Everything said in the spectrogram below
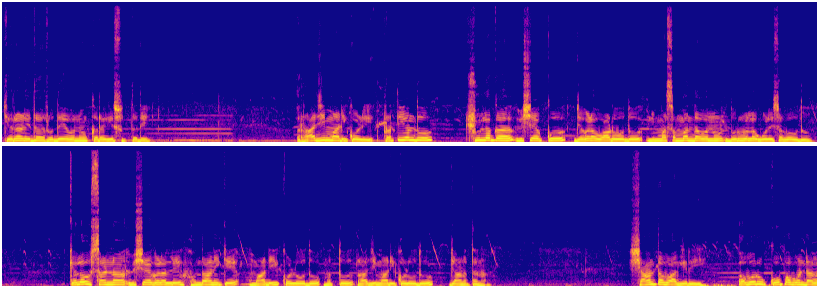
ಕೆರಳಿದ ಹೃದಯವನ್ನು ಕರಗಿಸುತ್ತದೆ. ರಾಜಿ ಮಾಡಿಕೊಳ್ಳಿ. ಪ್ರತಿಯೊಂದು ಕ್ಷುಲ್ಲಕ ವಿಷಯಕ್ಕೂ ಜಗಳವಾಡುವುದು ನಿಮ್ಮ ಸಂಬಂಧವನ್ನು ದುರ್ಬಲಗೊಳಿಸಬಹುದು. ಕೆಲವು ಸಣ್ಣ ವಿಷಯಗಳಲ್ಲಿ ಹೊಂದಾಣಿಕೆ ಮಾಡಿಕೊಳ್ಳುವುದು ಮತ್ತು ರಾಜಿ ಮಾಡಿಕೊಳ್ಳುವುದು ಜಾಣತನ. ಶಾಂತವಾಗಿರಿ. ಅವರು ಕೋಪಗೊಂಡಾಗ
